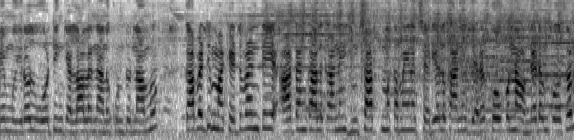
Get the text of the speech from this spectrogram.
మేము ఈరోజు ఓటింగ్కి వెళ్ళాలని అనుకుంటున్నాము. కాబట్టి మాకు ఎటువంటి ఆటంకాలు కానీ హింసాత్మకమైన చర్యలు కానీ జరగకోకుండా ఉండడం కోసం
